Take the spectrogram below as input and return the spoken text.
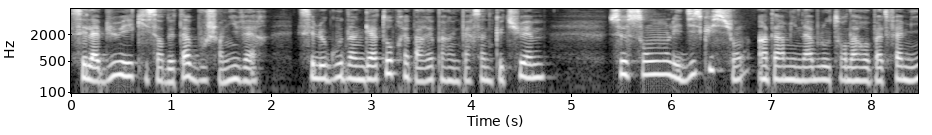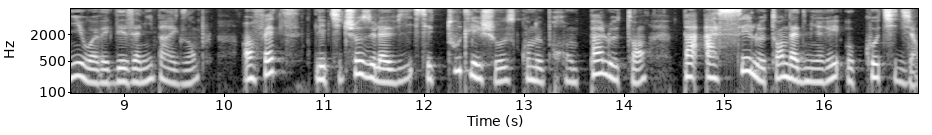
c'est la buée qui sort de ta bouche en hiver, c'est le goût d'un gâteau préparé par une personne que tu aimes, ce sont les discussions interminables autour d'un repas de famille ou avec des amis par exemple. En fait, les petites choses de la vie, c'est toutes les choses qu'on ne prend pas le temps, pas assez le temps d'admirer au quotidien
